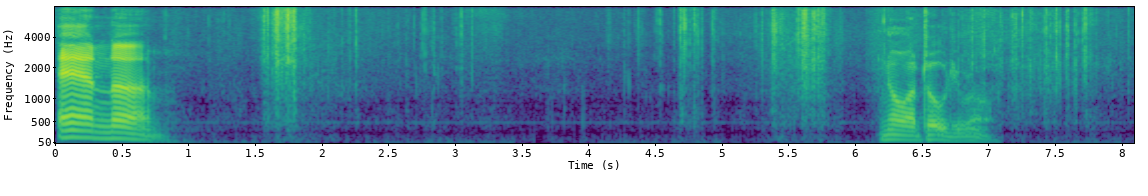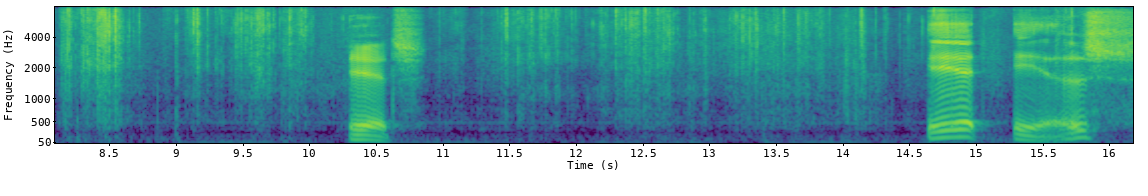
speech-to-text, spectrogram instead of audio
And um, No, I told you wrong. It's it is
